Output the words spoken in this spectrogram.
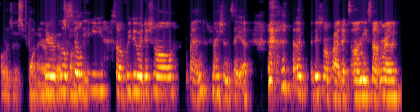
or is this one area There will still be? be, so if we do additional, when, I shouldn't say if, additional projects on East Mountain Road,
